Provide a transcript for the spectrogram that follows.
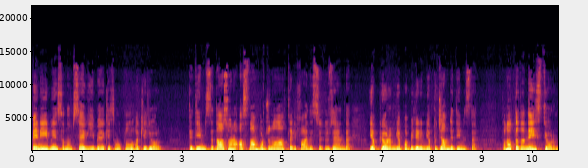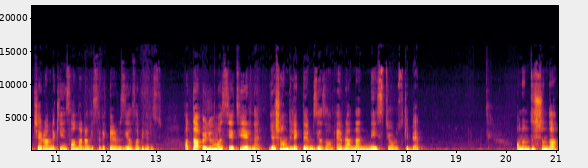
ben iyi bir insanım, sevgiyi, bereketi, mutluluğu hak ediyorum dediğimizde daha sonra Aslan Burcu'nun anahtar ifadesi üzerinde yapıyorum, yapabilirim, yapacağım dediğimizde bu noktada ne istiyorum? Çevremdeki insanlardan istediklerimizi yazabiliriz. Hatta ölüm vasiyeti yerine yaşam dileklerimizi yazalım. Evrenden ne istiyoruz gibi. Onun dışında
